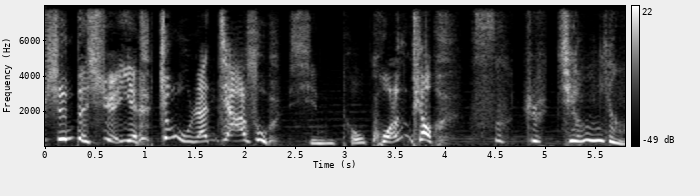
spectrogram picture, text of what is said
身的血液骤然加速，心头狂跳，四肢僵硬。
